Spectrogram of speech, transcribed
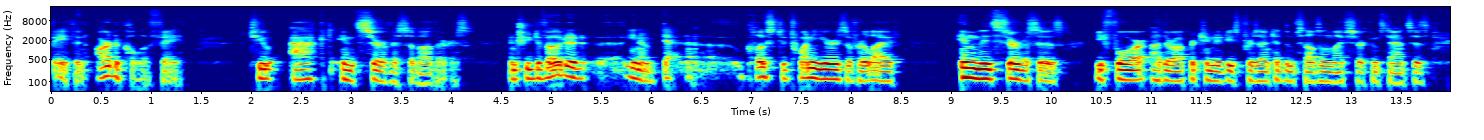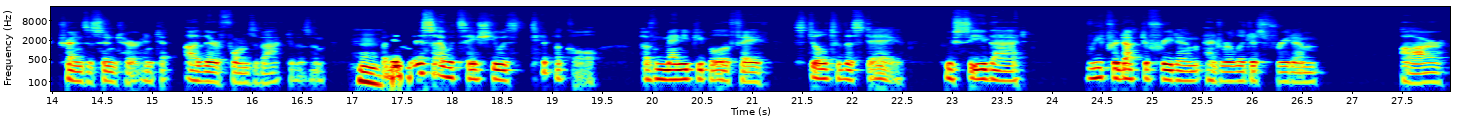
faith, an article of faith, to act in service of others. And she devoted, uh, you know, de- uh, close to 20 years of her life in these services before other opportunities presented themselves in life circumstances, transitioned her into other forms of activism. Hmm. But in this, I would say she was typical of many people of faith still to this day who see that reproductive freedom and religious freedom are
